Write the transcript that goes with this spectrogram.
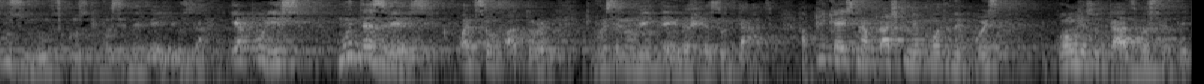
os músculos que você deveria usar. E é por isso, muitas vezes, pode ser um fator que você não vem tendo resultado. Aplica isso na prática e me conta depois qual resultados você teve.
